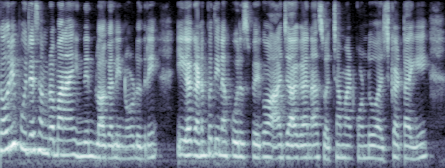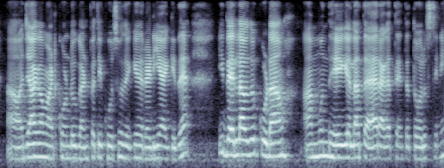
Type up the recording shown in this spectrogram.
ಗೌರಿ ಪೂಜೆ ಸಂಭ್ರಮನ ಹಿಂದಿನ ಬ್ಲಾಗಲ್ಲಿ ನೋಡಿದ್ರಿ. ಈಗ ಗಣಪತಿನ ಕೂರಿಸ್ಬೇಕು. ಆ ಜಾಗನ ಸ್ವಚ್ಛ ಮಾಡಿಕೊಂಡು ಅಚ್ಚುಕಟ್ಟಾಗಿ ಜಾಗ ಮಾಡಿಕೊಂಡು ಗಣಪತಿ ಕೂರಿಸೋದಕ್ಕೆ ರೆಡಿಯಾಗಿದೆ ಇದೆಲ್ಲವೂ ಕೂಡ ಮುಂದೆ ಹೇಗೆಲ್ಲ ತಯಾರಾಗುತ್ತೆ ಅಂತ ತೋರಿಸ್ತೀನಿ.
